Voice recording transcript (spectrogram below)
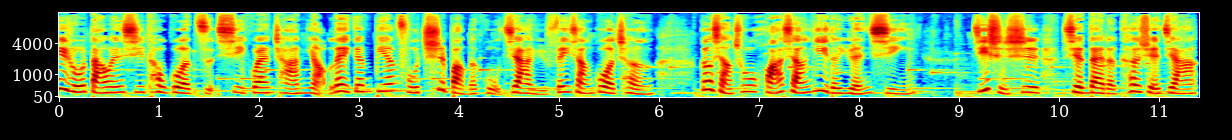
譬如达文西透过仔细观察鸟类跟蝙蝠翅膀的骨架与飞翔过程，构想出滑翔翼的原型。即使是现代的科学家，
